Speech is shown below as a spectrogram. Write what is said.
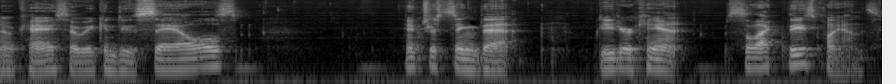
Okay, so we can do sales. Interesting that Dieter can't select these plans.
